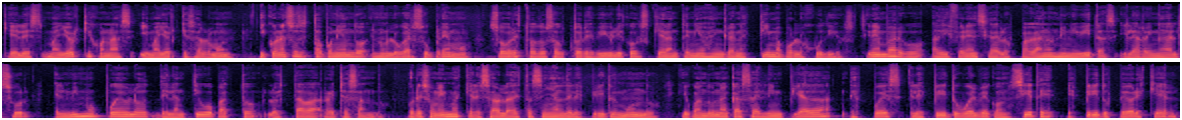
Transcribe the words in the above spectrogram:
que él es mayor que Jonás y mayor que Salomón. Y con eso se está poniendo en un lugar supremo sobre estos dos autores bíblicos que eran tenidos en gran estima por los judíos. Sin embargo, a diferencia de los paganos ninivitas y la reina del sur, el mismo pueblo del antiguo pacto lo estaba rechazando. Por eso mismo es que les habla de esta señal del espíritu inmundo, que cuando una casa es limpiada, después el espíritu vuelve con siete espíritus peores que él,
